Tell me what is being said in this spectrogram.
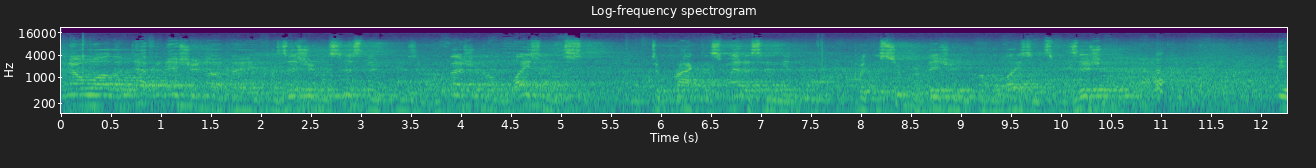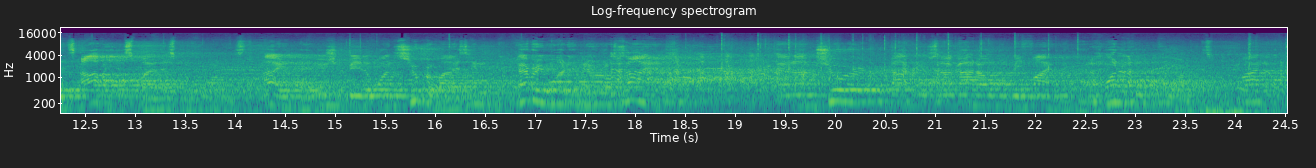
You know, while the definition of a physician assistant is a professional licensed to practice medicine with the supervision of a licensed physician, it's obvious by this performance tonight that you should be the one supervising everyone in neuroscience. And I'm sure Dr. Salgado will be fine with that. Wonderful performance. Wonderful.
